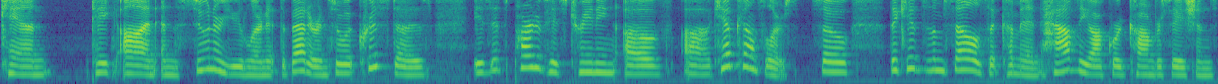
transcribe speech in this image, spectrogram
can take on, and the sooner you learn it, the better. And so, what Chris does is it's part of his training of uh, camp counselors. So, the kids themselves that come in have the awkward conversations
